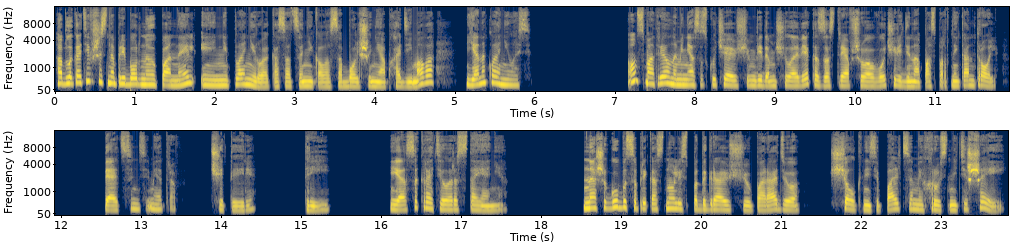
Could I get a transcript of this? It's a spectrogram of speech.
Облокотившись на приборную панель и не планируя касаться Николаса больше необходимого, я наклонилась. Он смотрел на меня со скучающим видом человека, застрявшего в очереди на паспортный контроль. Пять сантиметров, четыре, три. Я сократила расстояние. Наши губы соприкоснулись под играющую по радио Щелкните пальцами, хрустните шеей.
